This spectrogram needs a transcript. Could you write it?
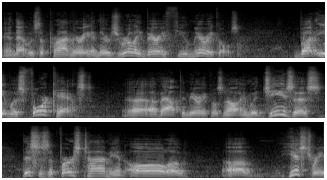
and that was the primary. And there's really very few miracles, but it was forecast uh, about the miracles and all. And with Jesus, this is the first time in all of uh, history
